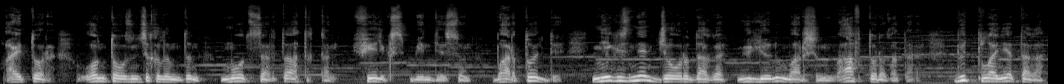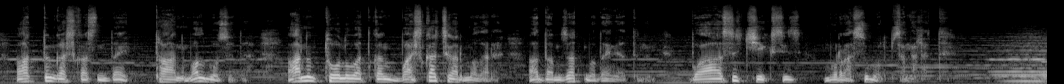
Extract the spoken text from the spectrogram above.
айтор он тогузунчу кылымдын моцарты атыккан феликс мендельсон бартольди негизинен жогорудагы үйлөнүү маршынын автору катары бүт планетага аттын кашкасындай таанымал болсо да анын толуп аткан башка чыгармалары адамзат маданиятынын баасы чексиз мурасы болуп саналат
